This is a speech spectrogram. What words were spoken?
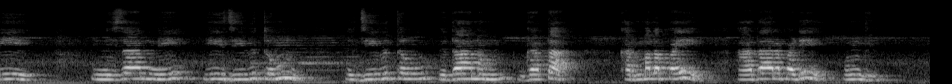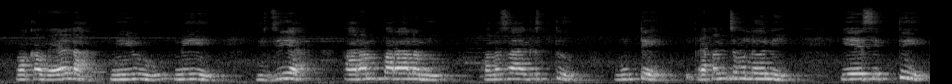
ఈ నిజాన్ని ఈ జీవితం జీవితం విధానం గత కర్మలపై ఆధారపడి ఉంది. ఒకవేళ నీవు నీ విజయ పరంపరలను కొనసాగిస్తూ ఉంటే ప్రపంచంలోని ఏ శక్తి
